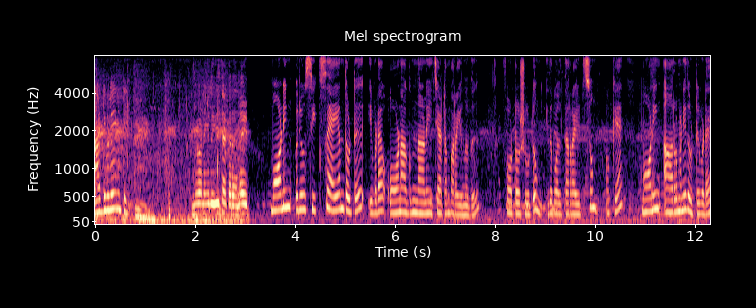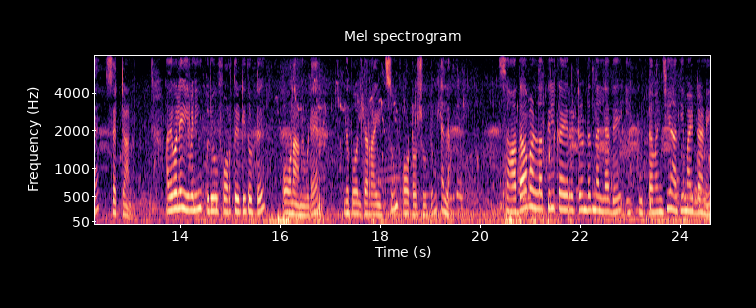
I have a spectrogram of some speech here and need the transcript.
അടിപൊളി കിട്ടി. വേണമെങ്കിൽ ഈ ചക്കരനെ മോർണിംഗ് ഒരു സിക്സ് എ എം തൊട്ട് ഇവിടെ ഓൺ ആകും എന്നാണ് ഈ ചേട്ടൻ പറയുന്നത്. ഫോട്ടോഷൂട്ടും ഇതുപോലത്തെ റൈഡ്സും ഒക്കെ മോർണിംഗ് ആറു മണി തൊട്ട് ഇവിടെ സെറ്റാണ് അതേപോലെ ഈവനിങ് ഒരു ഫോർ തേർട്ടി തൊട്ട് ഓണാണ് ഇവിടെ. ഇതുപോലത്തെ റൈഡ്സും ഫോട്ടോഷൂട്ടും എല്ലാം. സാധാ വള്ളത്തിൽ കയറിയിട്ടുണ്ടെന്നല്ലാതെ ഈ കുട്ടവഞ്ചി ആദ്യമായിട്ടാണ്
